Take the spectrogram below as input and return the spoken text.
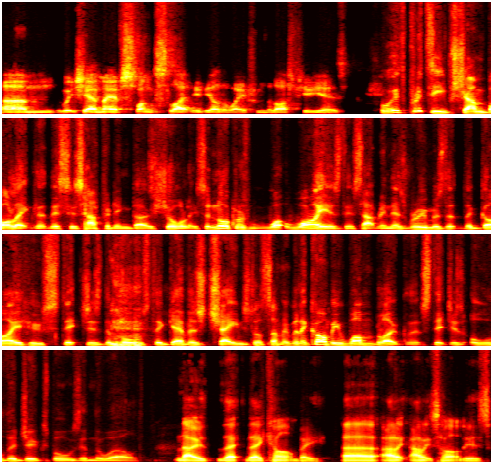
Um, which yeah may have swung slightly the other way from the last few years. Well, it's pretty shambolic that this is happening, though, surely. So, Norcross, what, why is this happening? There's rumours that the guy who stitches the balls together's changed or something, but there can't be one bloke that stitches all the Duke's balls in the world. No, they, they can't be. Uh, Alex, Alex Hartley is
